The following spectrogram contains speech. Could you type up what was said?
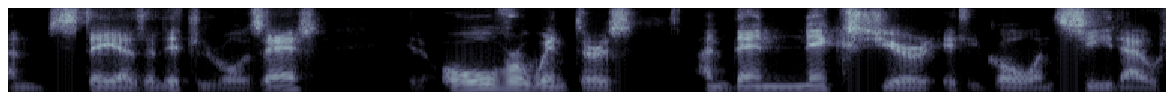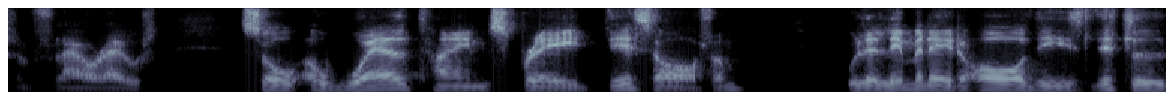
and stay as a little rosette. It overwinters and then next year it'll go and seed out and flower out. So a well-timed spray this autumn will eliminate all these little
